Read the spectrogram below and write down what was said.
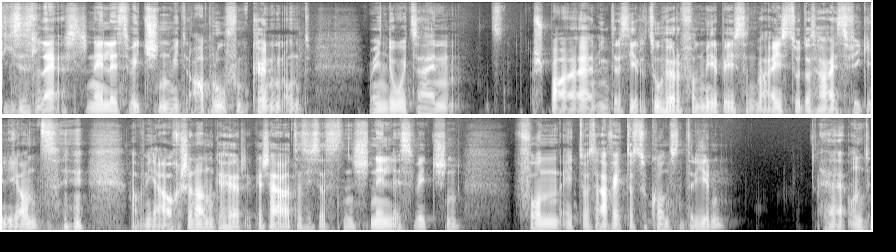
dieses schnelle Switchen wieder abrufen können. Und wenn du jetzt ein, ein interessierter Zuhörer von mir bist, dann weißt du, das heißt Vigilianz. Haben wir auch schon angeschaut. Das ist das ein schnelles Switchen von etwas auf etwas zu konzentrieren. Äh, und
